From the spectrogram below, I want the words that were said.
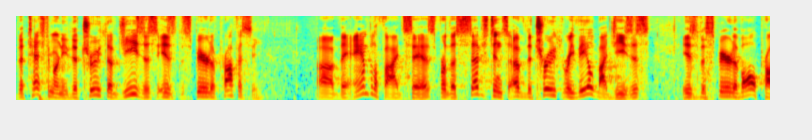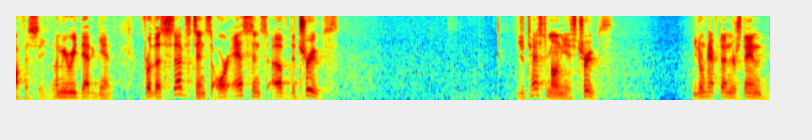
The testimony, the truth of Jesus is the spirit of prophecy. Uh, the Amplified says, For the substance of the truth revealed by Jesus is the spirit of all prophecy. Let me read that again. For the substance or essence of the truth your testimony is truth. You don't have to understand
